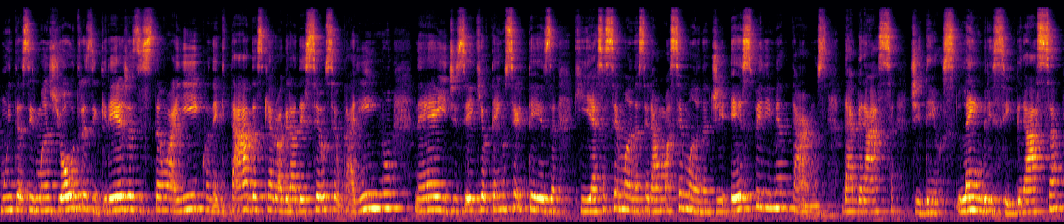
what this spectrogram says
muitas irmãs de outras igrejas estão aí conectadas. Quero agradecer o seu carinho, né, e dizer que eu tenho certeza que essa semana será uma semana de experimentarmos da graça de Deus. Lembre-se, graça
